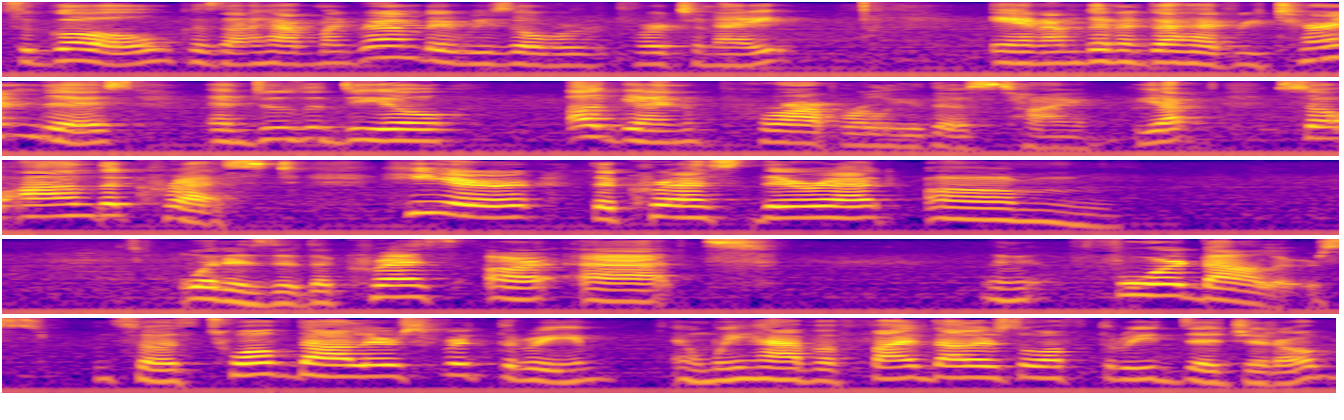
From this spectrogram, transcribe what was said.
to go because I have my grandbabies over for tonight, and I'm gonna go ahead return this and do the deal again properly this time. Yep. So on the crest. Here, the crest, they're at, um, what is it? The crests are at $4. So it's $12 for three. And we have a $5 off three digital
